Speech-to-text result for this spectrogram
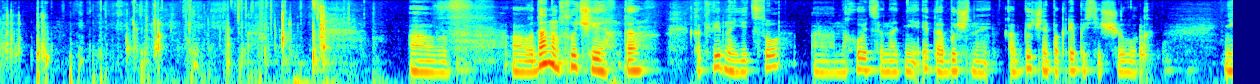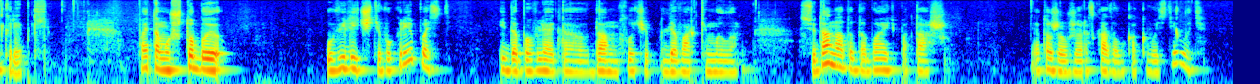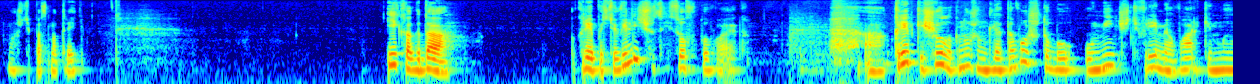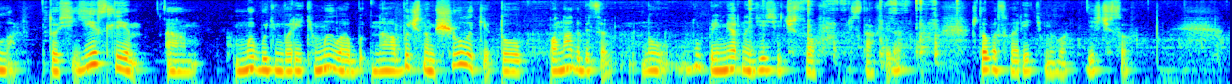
А в, а в данном случае, да, как видно, яйцо а, находится на дне. Это обычный, обычный по крепости щелок, не крепкий. Поэтому, чтобы увеличить его крепость и добавлять, да, в данном случае для варки мыла, сюда надо добавить поташ. Я тоже уже рассказывал, как его сделать. Можете посмотреть. И когда крепость увеличится, яйцо всплывает. А, крепкий щелок нужен для того, чтобы уменьшить время варки мыла. То есть если а, мы будем варить мыло на обычном щелоке, то понадобится ну, ну, примерно 10 часов, представьте, да, чтобы сварить мыло, 10 часов.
